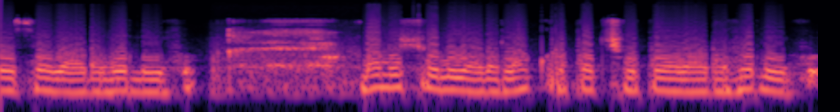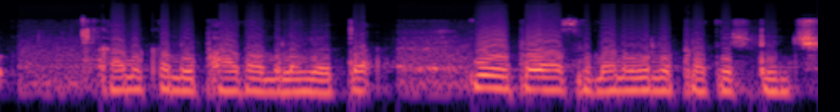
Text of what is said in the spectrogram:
చేసేవాడవు నీవు. మనుషుని ఎడల కృప చూపేవాడవు నీవు. కనుక నీ పాదముల యొక్క ఈ ఉపవాస మనవులు ప్రతిష్ఠించి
